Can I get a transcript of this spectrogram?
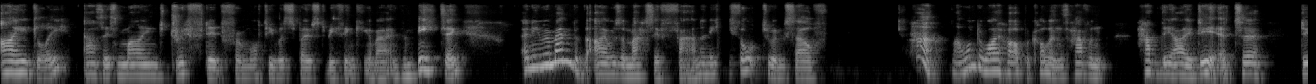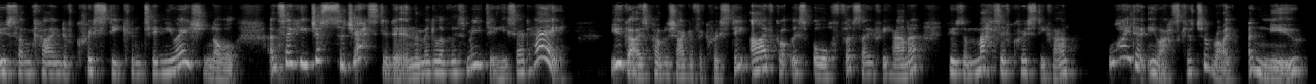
idly as his mind drifted from what he was supposed to be thinking about in the meeting. And he remembered that I was a massive fan and he thought to himself, huh, I wonder why HarperCollins haven't had the idea to do some kind of Christie continuation novel. And so he just suggested it in the middle of this meeting. He said, Hey, you guys publish Agatha Christie. I've got this author, Sophie Hannah, who's a massive Christie fan. Why don't you ask her to write a new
